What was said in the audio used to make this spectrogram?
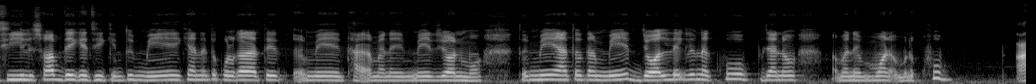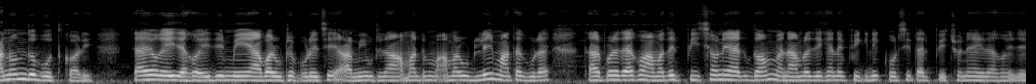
ঝিল সব দেখেছি, কিন্তু মেয়ে এখানে তো কলকাতাতে, মেয়ে মানে মেয়ের জন্ম। তো মেয়ে এত, তার মেয়ের জল দেখলে না খুব যেন মানে মন- খুব আনন্দ বোধ করে। যাই হোক, এই দেখো, এই যে মেয়ে আবার উঠে পড়েছে। আমি উঠে না, আমার আমার উঠলেই মাথা ঘুরায়। তারপরে দেখো, আমাদের পিছনে একদম মানে আমরা যেখানে পিকনিক করছি, তার পিছনে দেখো, এই যে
